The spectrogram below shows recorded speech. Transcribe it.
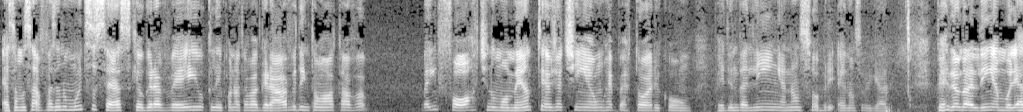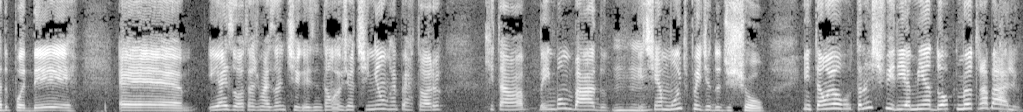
essa música tava fazendo muito sucesso, que eu gravei o clipe quando eu tava grávida, então ela tava bem forte no momento, e eu já tinha um repertório com Perdendo a Linha, Não Sobre... É, Não Sou Obrigada. Perdendo a Linha, Mulher do Poder, é, e as outras mais antigas. Então eu já tinha um repertório que tava bem bombado, e tinha muito pedido de show. Então eu transferi a minha dor pro meu trabalho.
